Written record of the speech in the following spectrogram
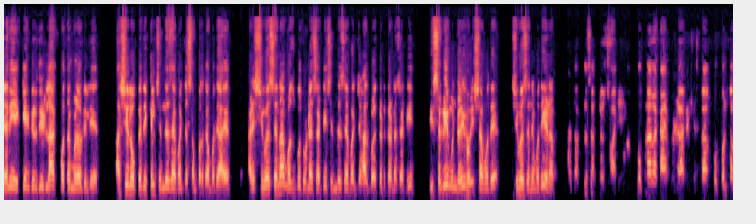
ज्यांनी एक एक दीड दीड लाख मतं मिळवलेली आहेत. अशी लोक देखील शिंदे साहेबांच्या संपर्कामध्ये आहेत. आणि शिवसेना मजबूत होण्यासाठी शिंदे साहेबांचे हात बळकट करण्यासाठी ही सगळी मंडळी भविष्यामध्ये शिवसेनेमध्ये येणार. कोकणाला काय कोकणचा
